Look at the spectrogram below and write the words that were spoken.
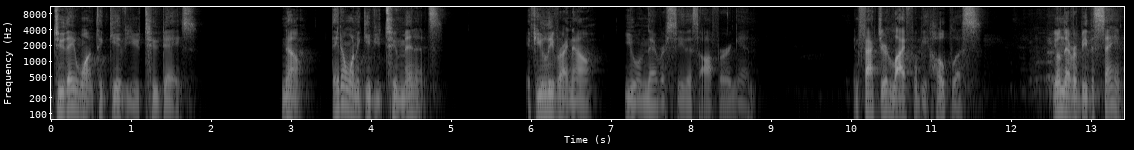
do they want to give you two days? No. They don't want to give you two minutes. If you leave right now, you will never see this offer again. In fact, your life will be hopeless. You'll never be the same.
